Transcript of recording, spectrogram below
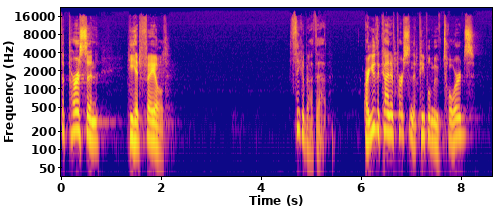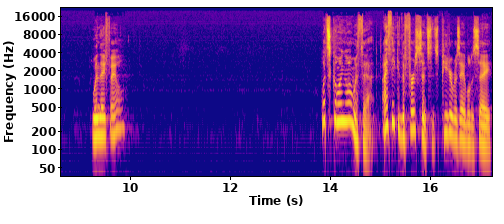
the person he had failed. Think about that. Are you the kind of person that people move towards when they fail? What's going on with that? I think in the first instance, Peter was able to say,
